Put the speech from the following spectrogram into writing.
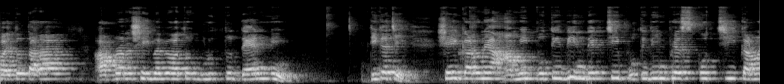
হয়তো তারা আপনারা সেইভাবে অত গুরুত্ব দেননি। ঠিক আছে? সেই কারণে আমি প্রতিদিন দেখছি, প্রতিদিন ফেস করছি, কারণ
